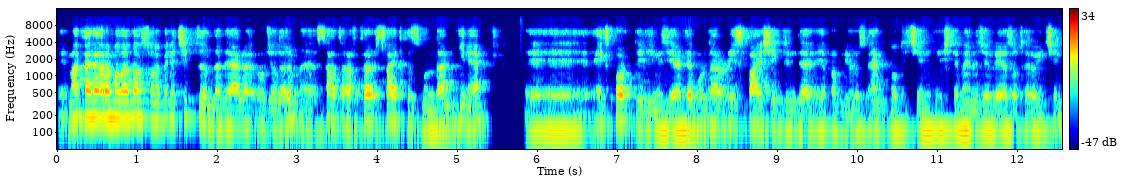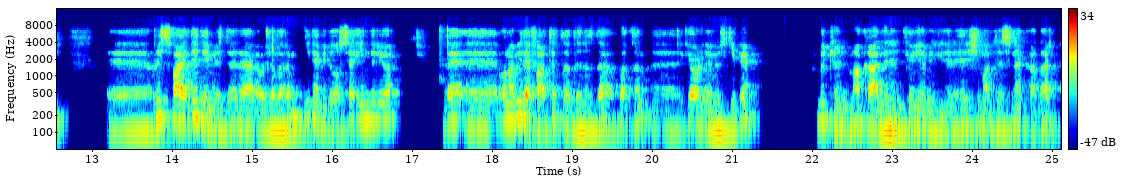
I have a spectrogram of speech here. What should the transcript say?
E, makale aramalardan sonra böyle çıktığında değerli hocalarım e, sağ tarafta site kısmından yine e, export dediğimiz yerde burada RIS file şeklinde yapabiliyoruz. EndNote için, işte Manager veya Zotero için. E, RIS file dediğimizde değerli hocalarım yine bir dosya indiriyor ve e, ona bir defa tıkladığınızda bakın e, gördüğünüz gibi bütün makalenin künye bilgileri, erişim adresine kadar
